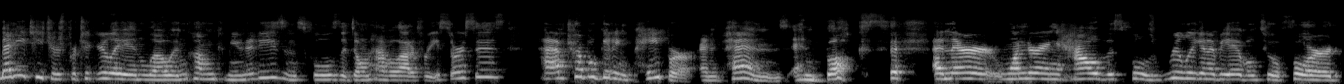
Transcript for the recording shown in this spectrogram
many teachers, particularly in low income communities and schools that don't have a lot of resources, have trouble getting paper and pens and books. and they're wondering how the school is really going to be able to afford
